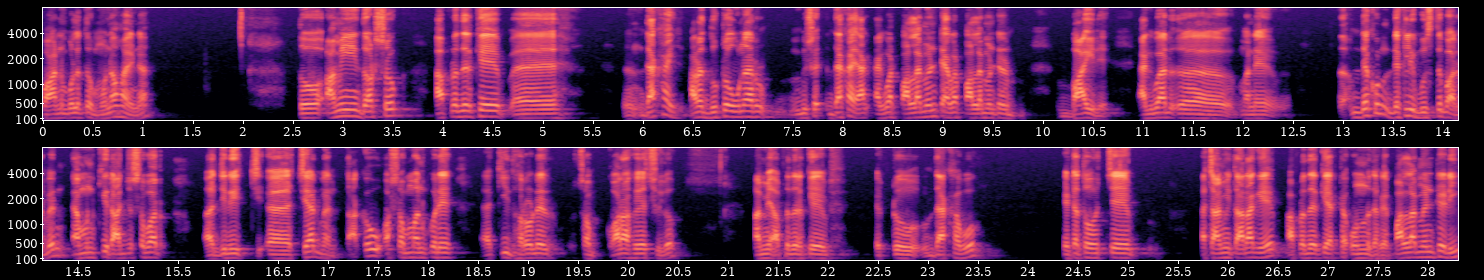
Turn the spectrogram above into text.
পান বলে তো মনে হয় না। তো আমি দর্শক, আপনাদেরকে দেখাই। আরও দুটো ওনার বিষয় দেখাই। এক- একবার পার্লামেন্টে, একবার পার্লামেন্টের বাইরে। একবার মানে দেখুন, দেখলেই বুঝতে পারবেন, এমনকি রাজ্যসভার যিনি চেয়ারম্যান, তাকেও অসম্মান করে কি ধরনের সব করা হয়েছিল, আমি আপনাদেরকে একটু দেখাবো। এটা তো হচ্ছে আচ্ছা আমি তার আগে আপনাদেরকে একটা অন্য দেখাই। পার্লামেন্টেরই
